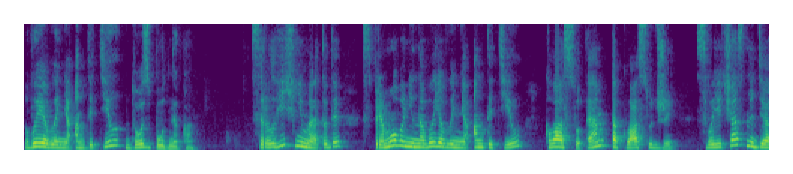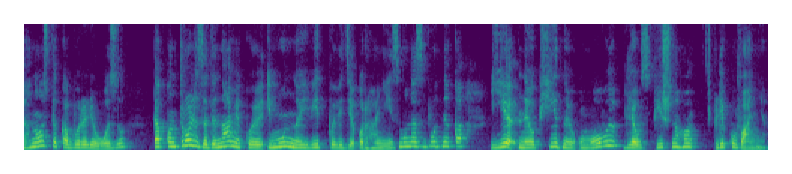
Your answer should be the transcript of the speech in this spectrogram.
виявлення антитіл до збудника. Серологічні методи спрямовані на виявлення антитіл класу М та класу G. Своєчасна діагностика бореліозу та контроль за динамікою імунної відповіді організму на збудника є необхідною умовою для успішного лікування.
